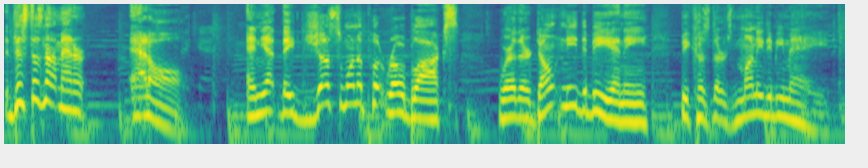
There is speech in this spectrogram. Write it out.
This does not matter at all. And yet they just want to put roadblocks where there don't need to be any because there's money to be made.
